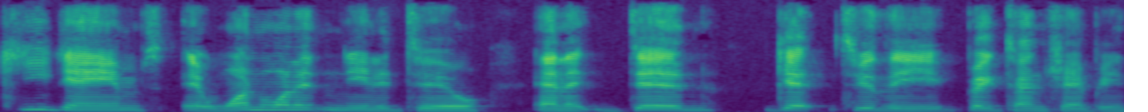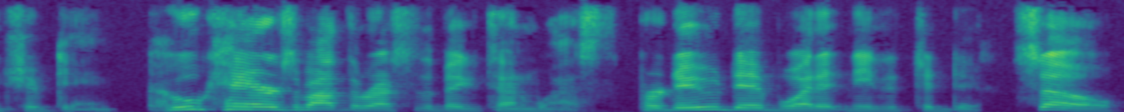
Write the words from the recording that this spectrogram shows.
key games, it won when it needed to, and it did get to the Big Ten championship game. Who cares about the rest of the Big Ten West? Purdue did what it needed to do. So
